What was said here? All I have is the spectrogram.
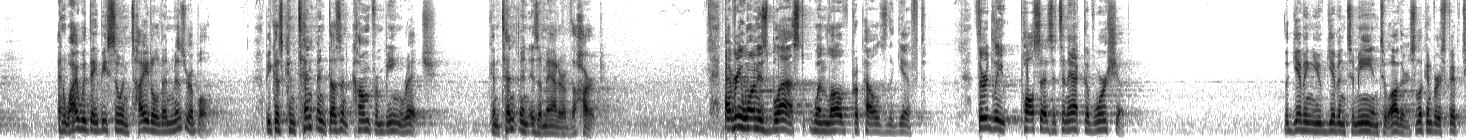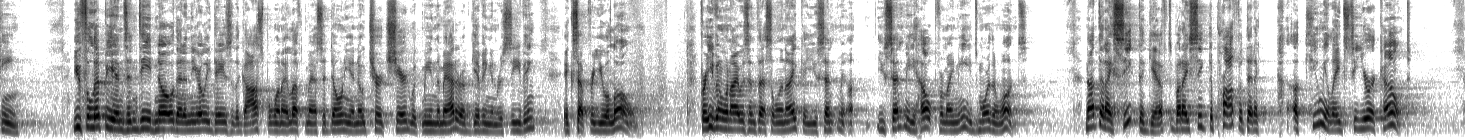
and why would they be so entitled and miserable? Because contentment doesn't come from being rich. Contentment is a matter of the heart. Everyone is blessed when love propels the gift. Thirdly, Paul says it's an act of worship. The giving you've given to me and to others. Look in verse 15. You Philippians indeed know that in the early days of the gospel, when I left Macedonia, no church shared with me in the matter of giving and receiving except for you alone. For even when I was in Thessalonica, you sent me, uh, you sent me help for my needs more than once. Not that I seek the gift, but I seek the profit that accumulates to your account.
